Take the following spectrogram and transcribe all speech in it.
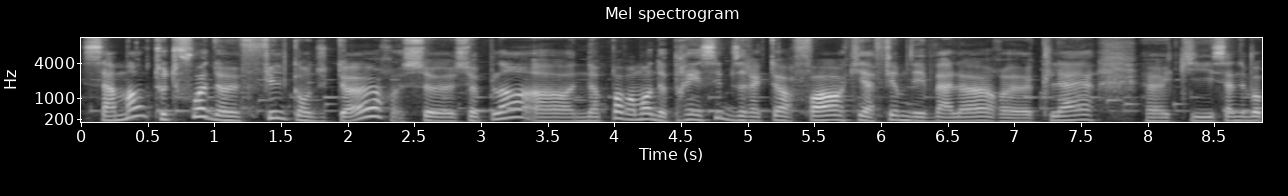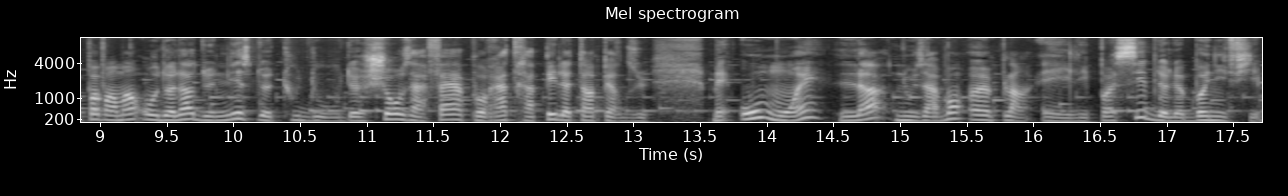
Ça manque toutefois d'un fil conducteur. Ce, plan euh, n'a pas vraiment de principe directeur fort qui affirme des valeurs euh, claires, euh, qui, ça ne va pas vraiment au-delà d'une liste de tout doux, de choses à faire pour rattraper le temps perdu. Mais au moins, là, nous avons un plan et il est possible de le bonifier.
